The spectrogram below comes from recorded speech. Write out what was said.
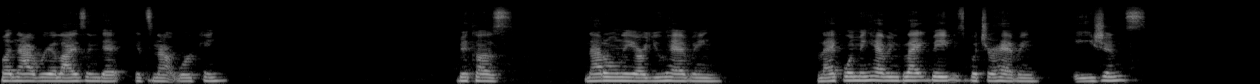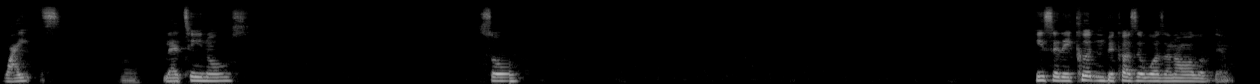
but not realizing that it's not working. Because not only are you having black women having black babies, but you're having Asians, whites, Mm. Latinos. So he said they couldn't because it wasn't all of them.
